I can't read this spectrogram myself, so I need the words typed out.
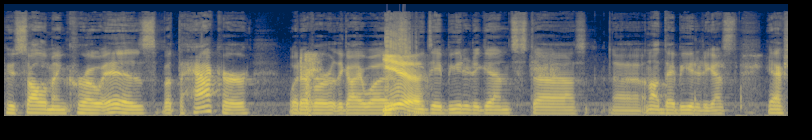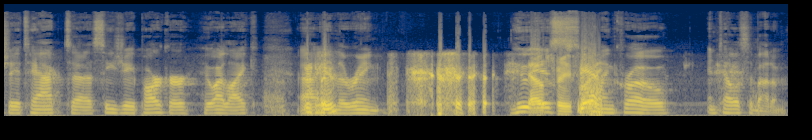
who Solomon Crow is, but the hacker, whatever the guy was, Yeah. he debuted against, uh, uh, not debuted against, he actually attacked uh, C.J. Parker, who I like, uh, Mm-hmm. in the ring. who is that was funny. Solomon Crow, and tell us about him.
